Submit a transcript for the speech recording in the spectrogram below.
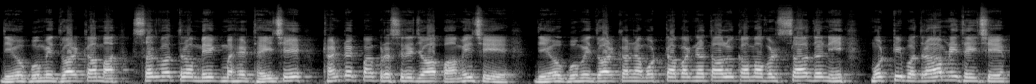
દેવભૂમિ દ્વારકામાં સર્વત્ર મેઘમહેર થઈ છે. ઠંડક પણ પ્રસરી જવા પામી છે. દેવભૂમિ દ્વારકાના મોટાભાગના તાલુકામાં વરસાદની મોટી પધરામણી થઈ છે.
